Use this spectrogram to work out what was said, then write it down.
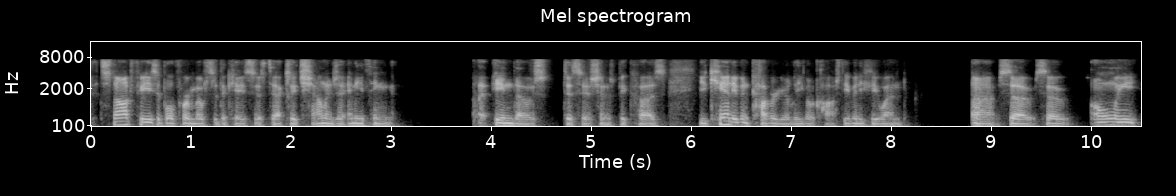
it's not feasible for most of the cases to actually challenge anything uh, in those decisions because you can't even cover your legal cost even if you win. Uh, so so only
